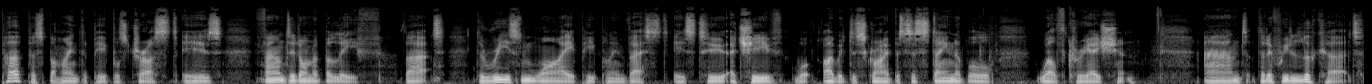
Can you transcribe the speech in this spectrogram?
purpose behind the People's Trust is founded on a belief that the reason why people invest is to achieve what I would describe as sustainable wealth creation. And that if we look at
